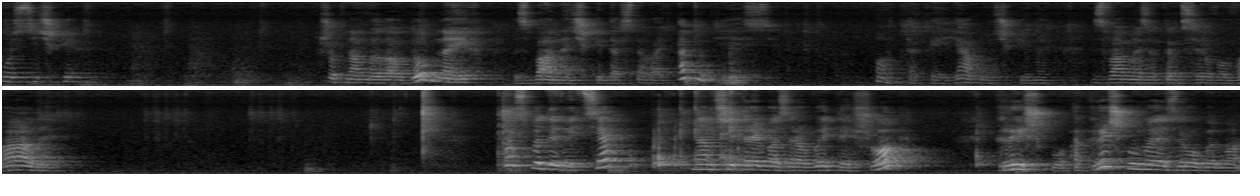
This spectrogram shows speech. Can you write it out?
тут. И хвостички, чтобы нам было удобно их з баночки доставать. А тут есть. От таке яблучки ми з вами законсервували. Ось подивіться, нам ще треба зробити що? Кришку. А кришку ми зробимо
